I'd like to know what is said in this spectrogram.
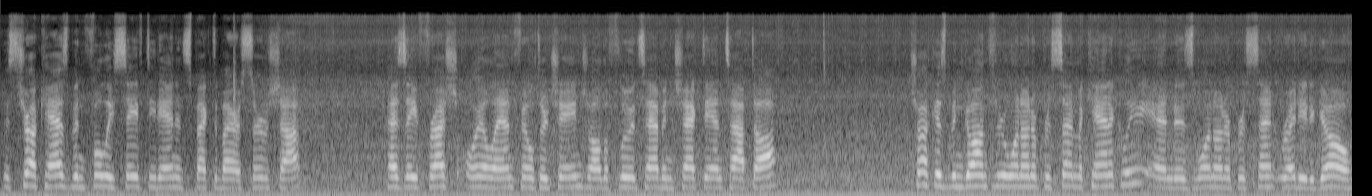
This truck has been fully safetied and inspected by our service shop. Has a fresh oil and filter change. All the fluids have been checked and topped off. Truck has been gone through 100% mechanically and is 100% ready to go.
